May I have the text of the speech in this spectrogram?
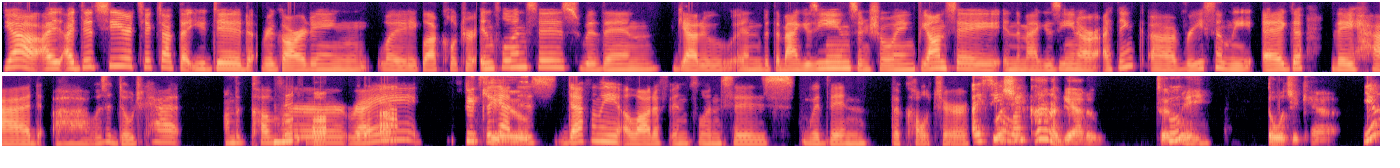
Yeah, I, I did see your TikTok that you did regarding like black culture influences within Gyaru and with the magazines and showing Beyonce in the magazine or I think uh recently Egg they had uh was it Doja Cat on the cover, right? She So yeah, there's definitely a lot of influences within the culture. I see But she kind of ghetto to Who? me. Doja Cat. Yeah.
